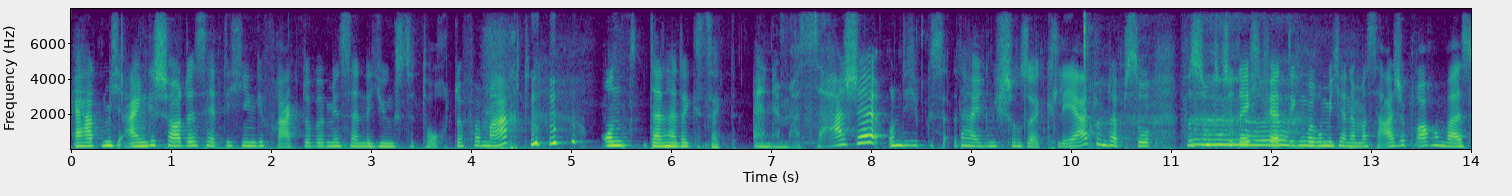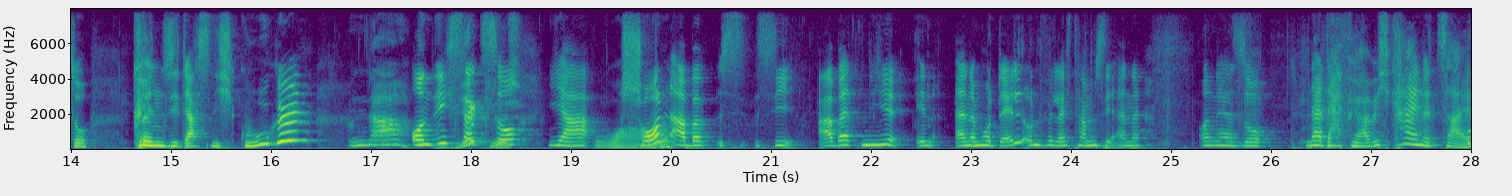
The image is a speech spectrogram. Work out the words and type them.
Er hat mich angeschaut, als hätte ich ihn gefragt, ob er mir seine jüngste Tochter vermacht. Und dann hat er gesagt, eine Massage? Und ich habe gesagt, da habe ich mich schon so erklärt und habe so versucht zu rechtfertigen, warum ich eine Massage brauche. Und war so, können Sie das nicht googeln? Na, Und ich sag Wirklich? so, ja, schon, aber Sie arbeiten hier in einem Hotel und vielleicht haben Sie eine. Und er so, na, dafür habe ich keine Zeit.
